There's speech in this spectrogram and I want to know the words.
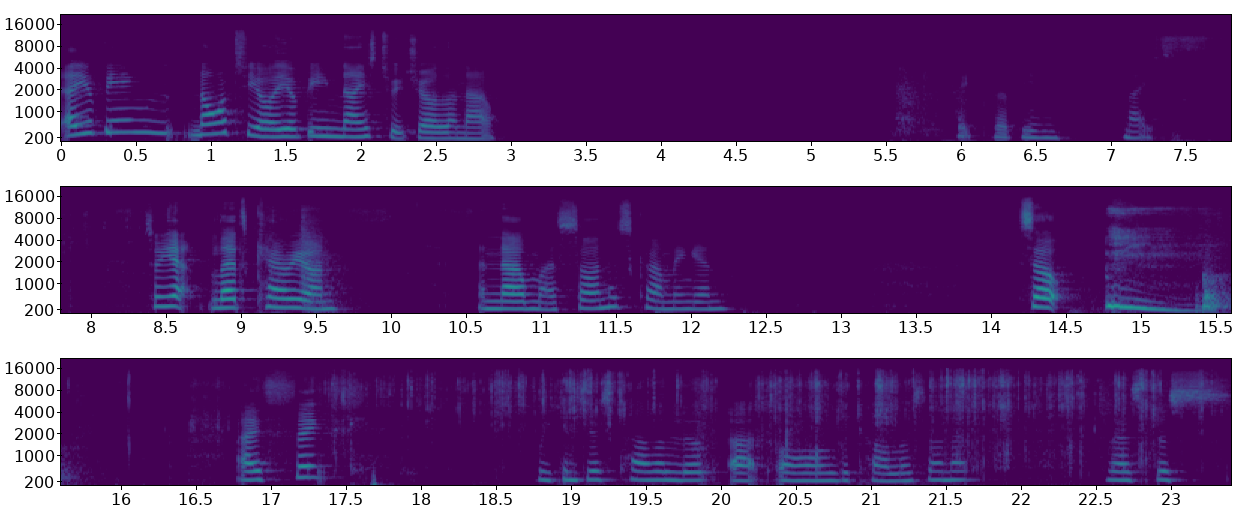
are you being naughty or are you being nice to each other now? I think they're being nice. So yeah, let's carry on. And now my son is coming in. So I think we can just have a look at all the colors on it. There's this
